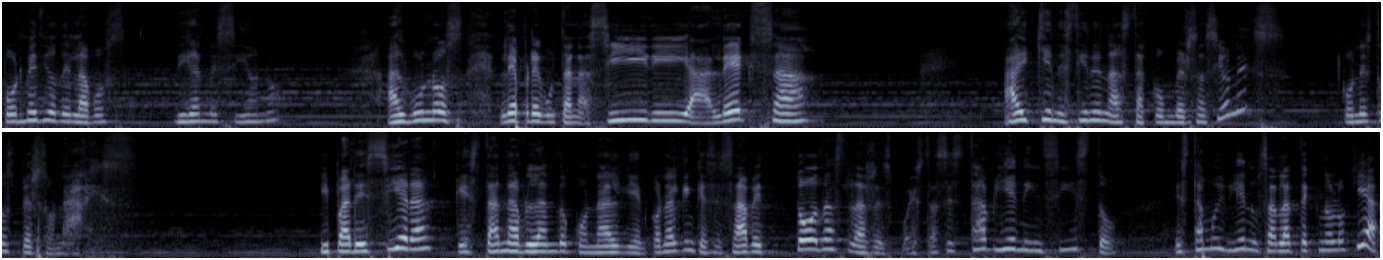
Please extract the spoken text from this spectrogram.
por medio de la voz. Díganme sí o no. Algunos le preguntan a Siri, a Alexa. Hay quienes tienen hasta conversaciones con estos personajes y pareciera que están hablando con alguien, con alguien que se sabe todas las respuestas. Está bien, insisto, está muy bien usar la tecnología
